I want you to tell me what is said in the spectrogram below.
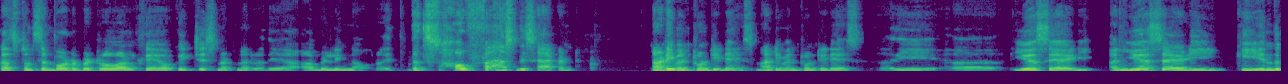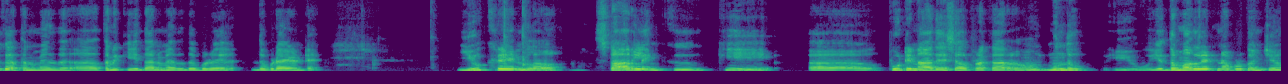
కస్టమ్స్ అండ్ బార్డర్ పెట్రోల్ వాళ్ళకే ఎవరికి ఇచ్చేసినట్టున్నారు. అది ఆ building now that's how fast this happened not even twenty days not even twenty days అది యుఎస్ఏఐడి అండ్ యుఎస్ఏఐడికి ఎందుకు అతని మీద అతనికి దాని మీద దుబ్బుడే దుబ్బుడాయంటే యుక్రెయిన్లో స్టార్ లింక్కి పుటిన్ ఆదేశాల ప్రకారం ముందు యుద్ధం మొదలెట్టినప్పుడు కొంచెం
